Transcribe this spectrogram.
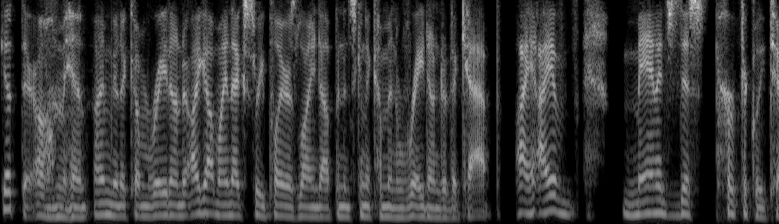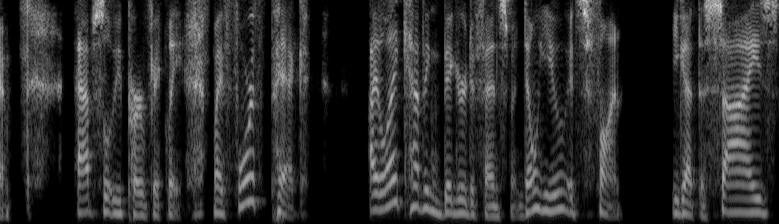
get there. Oh man, I'm gonna come right under. I got my next three players lined up, and it's gonna come in right under the cap. I, I have managed this perfectly, Tim. Absolutely perfectly. My fourth pick, I like having bigger defensemen, don't you? It's fun. You got the size,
